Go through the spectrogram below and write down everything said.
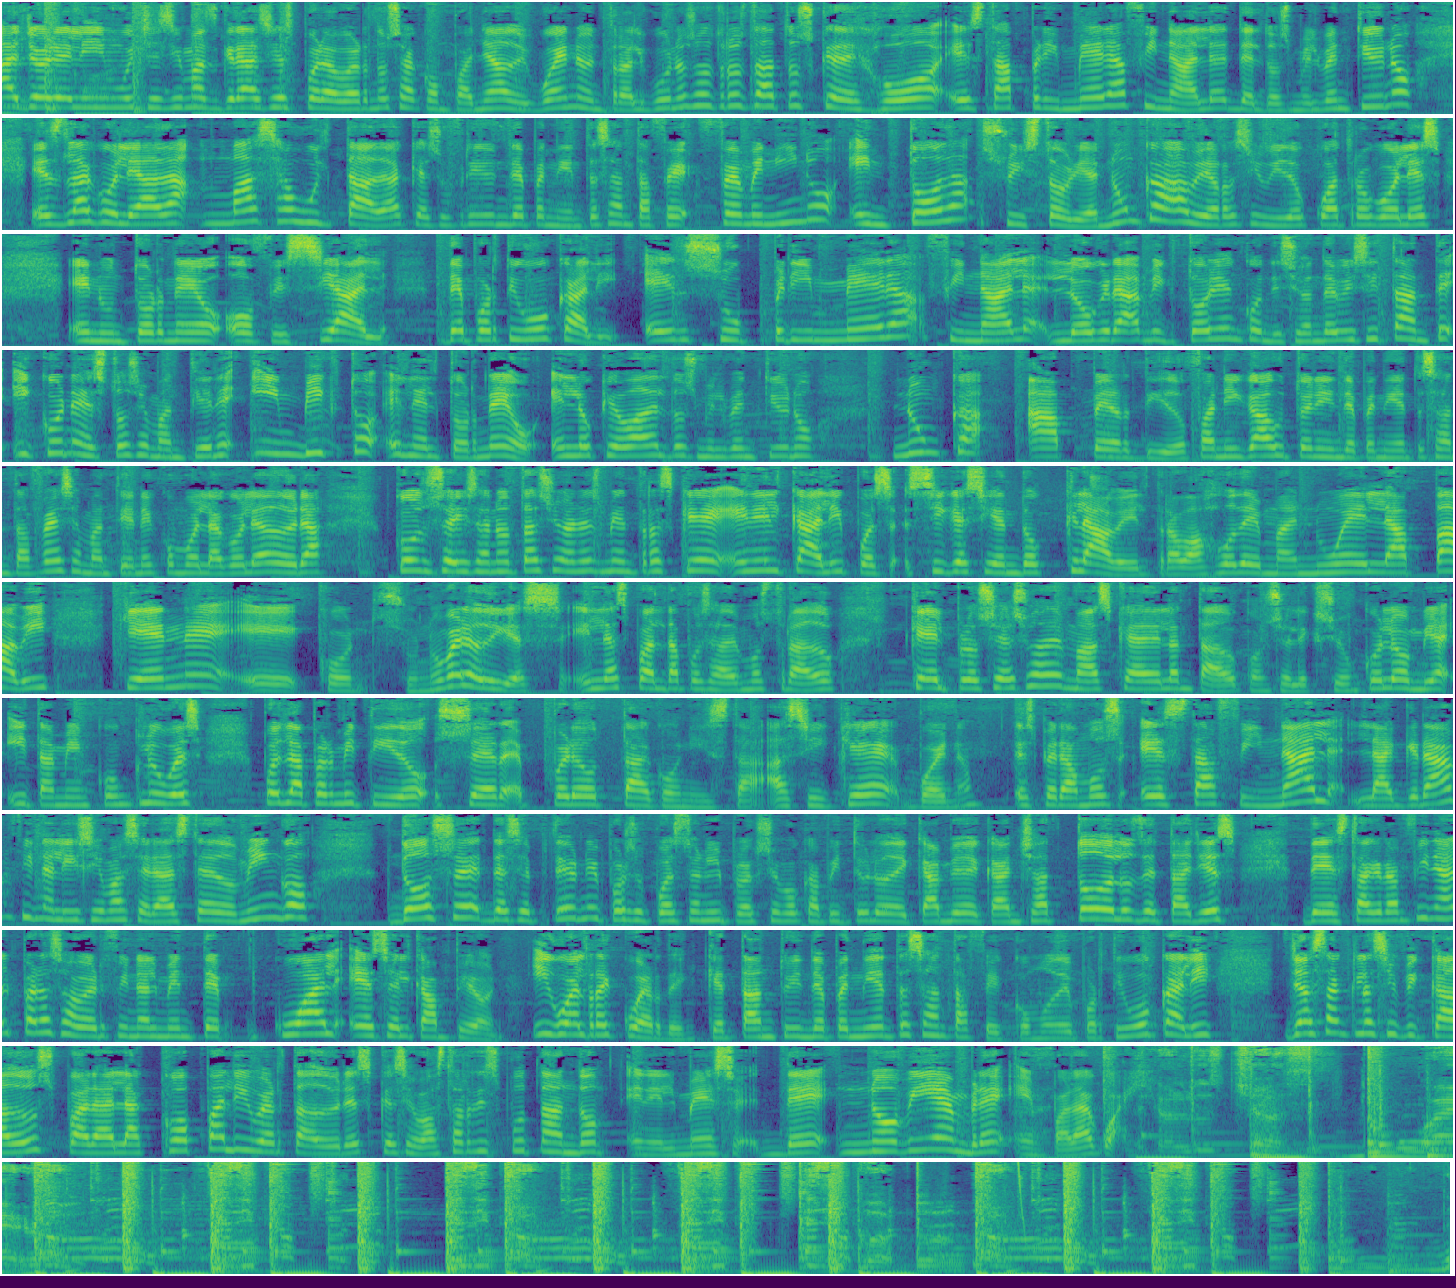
A muchísimas gracias por habernos acompañado. Y bueno, entre algunos otros datos que dejó esta primera final del 2021, es la goleada más abultada que ha sufrido Independiente Santa Fe femenino en toda su historia. Nunca había recibido cuatro goles en un torneo oficial. Deportivo Cali, en su primera final, logra victoria en condición de visitante y con esto se mantiene invicto en el torneo. En lo que va del 2021, nunca ha perdido. Fanny Gauto en Independiente Santa Fe se mantiene como la goleadora con seis anotaciones, mientras que en el Cali pues sigue siendo clave el trabajo de Manuela Pavi, quien eh, con su número 10 en la espalda pues ha demostrado que el proceso además que ha adelantado con Selección Colombia y también con clubes pues le ha permitido ser protagonista. Así que bueno, esperamos esta final, la gran finalísima será este domingo 12 de septiembre y por supuesto en el próximo capítulo de Cambio de Cancha todos los detalles de esta gran final para saber finalmente cuál es el campeón. Igual recuerden que tanto Independiente Santa Fe como Deportivo Cali ya están clasificados para la Copa Libertadores que se va a estar disputando en el mes de noviembre en Paraguay.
